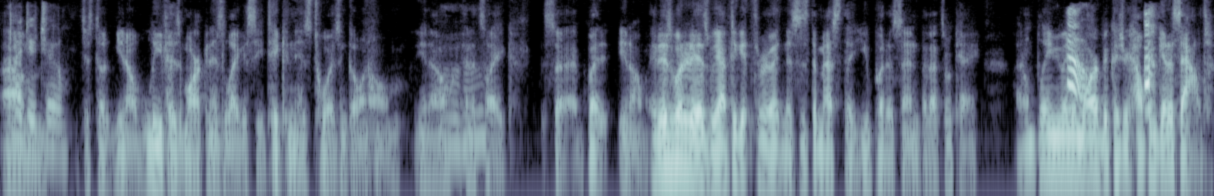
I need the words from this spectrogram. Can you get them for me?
Um, I do um, too. Just to you know leave his mark and his legacy, taking his toys and going home. You know, mm-hmm. and it's mm-hmm. like so, but you know, it is what it is. We have to get through it, and this is the mess that you put us in. But that's okay. I don't blame you no. anymore because you're helping get us out.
